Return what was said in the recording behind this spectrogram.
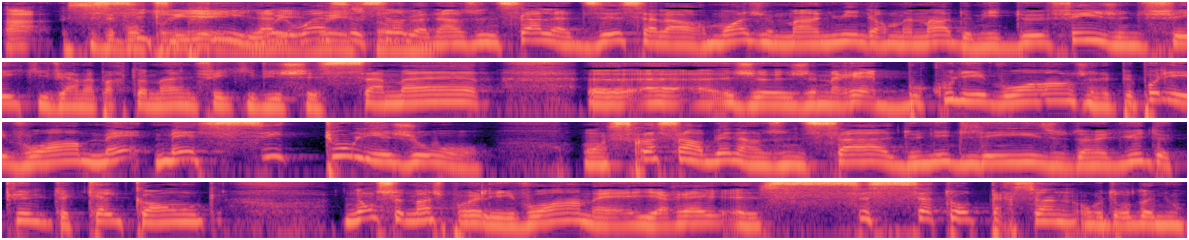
Ah, si c'est pour si tu prier. pries, la Oui, loi, oui, c'est ça, là, dans une salle à 10. Alors, moi, je m'ennuie énormément de mes deux filles. J'ai une fille qui vit en appartement, une fille qui vit chez sa mère. Euh, euh, J'aimerais beaucoup les voir. Je ne peux pas les voir. Mais, mais si tous les jours, on se rassemblait dans une salle d'une église ou d'un lieu de culte quelconque, non seulement je pourrais les voir, mais il y aurait euh, six, sept autres personnes autour de nous.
